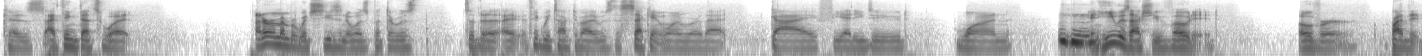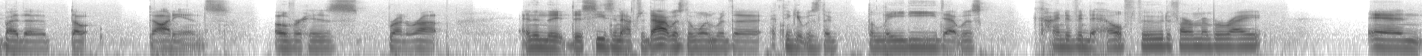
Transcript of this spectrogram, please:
because I think that's what I don't remember which season it was, but there was so the I think we talked about it was the second one where that guy Fieri dude won, hmm and he was actually voted over by the by the the, the audience over his runner up. And then the the season after that was the one where the I think it was the the lady that was kind of into health food if I remember right. And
